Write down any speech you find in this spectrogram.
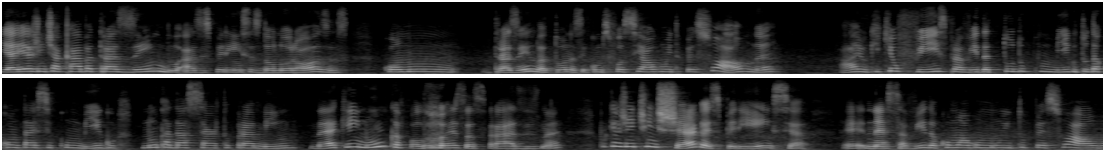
E aí a gente acaba trazendo as experiências dolorosas como trazendo à tona assim como se fosse algo muito pessoal, né? Ai, o que, que eu fiz para a vida? É tudo comigo, tudo acontece comigo, nunca dá certo para mim, né? Quem nunca falou essas frases, né? Porque a gente enxerga a experiência é, nessa vida como algo muito pessoal.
